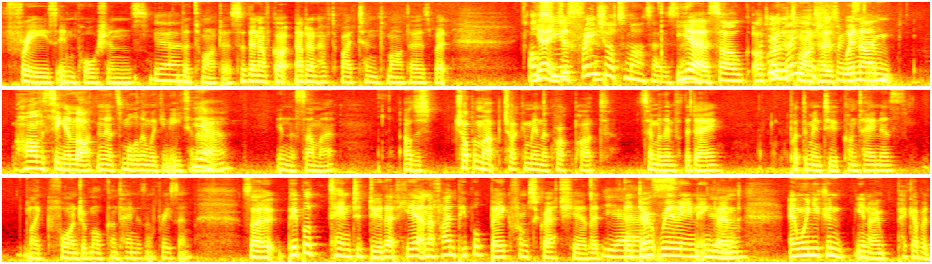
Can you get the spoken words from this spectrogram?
freeze in portions Yeah. the tomatoes. So then I've got I don't have to buy tin tomatoes, but Oh, yeah, so you, just freeze your tomatoes? then? yeah. So I'll, I'll grow the you tomatoes when them. I'm harvesting a lot and it's more than we can eat in Yeah. a, in the summer. I'll just chop them up, chuck them in the crock pot, simmer them for the day, put them into containers, like 400 ml containers, and freeze them. So people tend to do that here, and I find people bake from scratch here. That they don't really in England. yeah. And when you can, you know, pick up a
